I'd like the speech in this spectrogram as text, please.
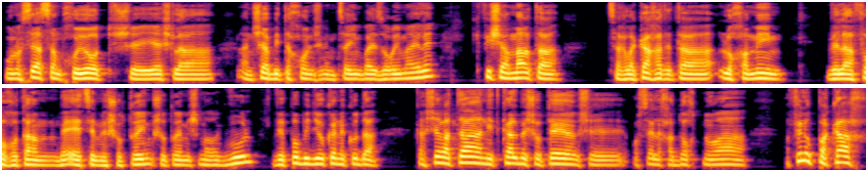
הוא נושא הסמכויות שיש לאנשי הביטחון שנמצאים באזורים האלה. כפי שאמרת, צריך לקחת את הלוחמים ולהפוך אותם בעצם לשוטרים, שוטרי משמר הגבול, ופה בדיוק הנקודה. כאשר אתה נתקל בשוטר שעושה לך דוח תנועה, אפילו פקח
